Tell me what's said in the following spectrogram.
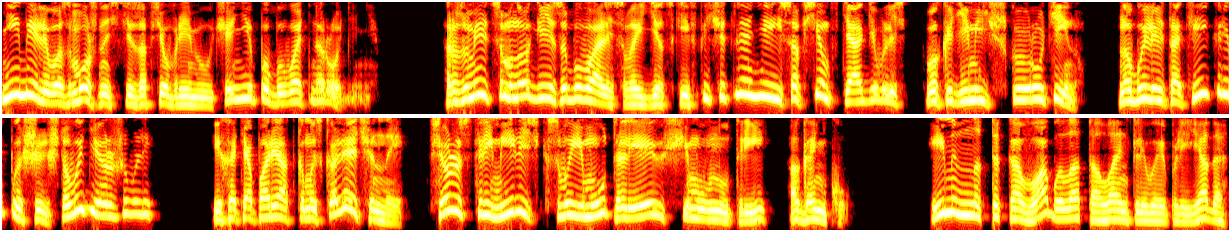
не имели возможности за все время учения побывать на родине. Разумеется, многие забывали свои детские впечатления и совсем втягивались в академическую рутину, но были и такие крепыши, что выдерживали, и хотя порядком искалеченные, все же стремились к своему тлеющему внутри огоньку. Именно такова была талантливая плеяда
